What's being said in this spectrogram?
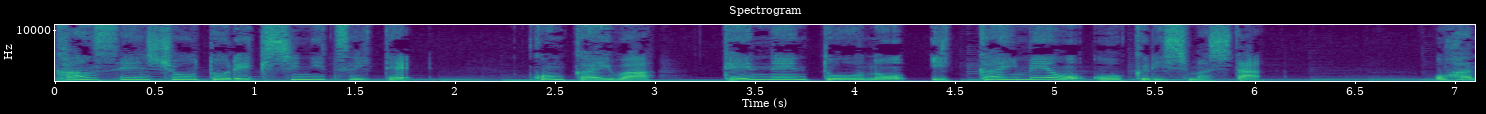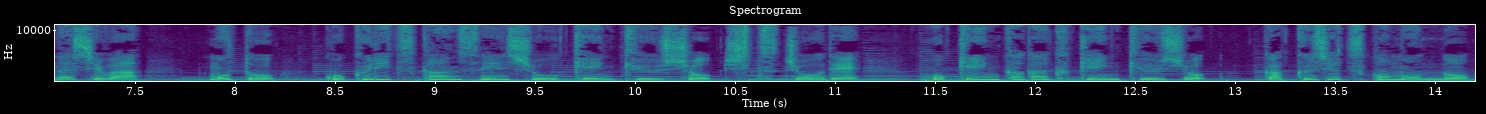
感染症と歴史について。今回は天然痘の1回目をお送りしましたお話は元国立感染症研究所室長で保健科学研究所学術顧問の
